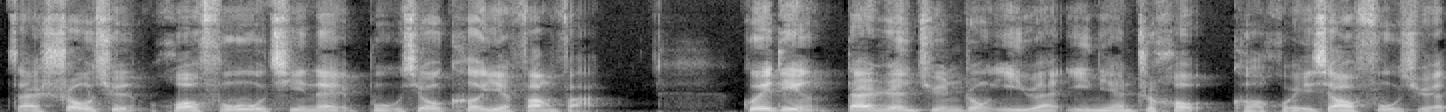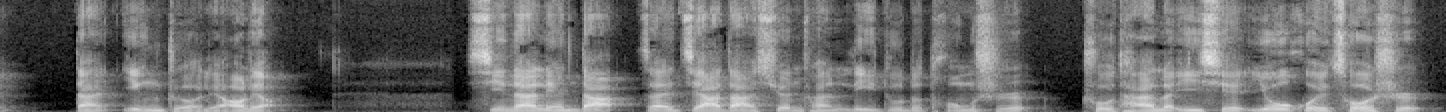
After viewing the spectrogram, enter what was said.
在受训或服务期内补修课业方法，规定担任军中议员一年之后可回校复学，但应者寥寥。西南联大在加大宣传力度的同时，出台了一些优惠措施：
